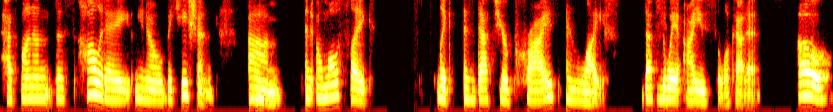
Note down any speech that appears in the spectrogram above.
have fun on this holiday, you know, vacation. Mm-hmm. Um, mm. and almost like like as that's your prize in life. That's the way I used to look at it. Oh,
